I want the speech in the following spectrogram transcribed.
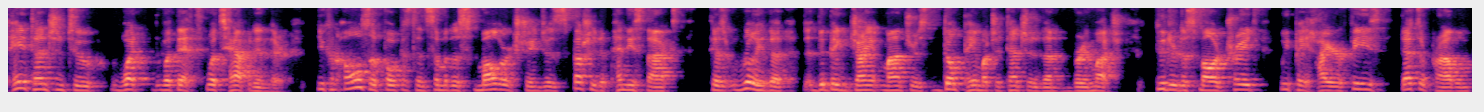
pay attention to what what that what's happening there. You can also focus on some of the smaller exchanges, especially the penny stocks because really the, the big giant monsters don't pay much attention to them very much. Due to the smaller trades, we pay higher fees. That's a problem.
